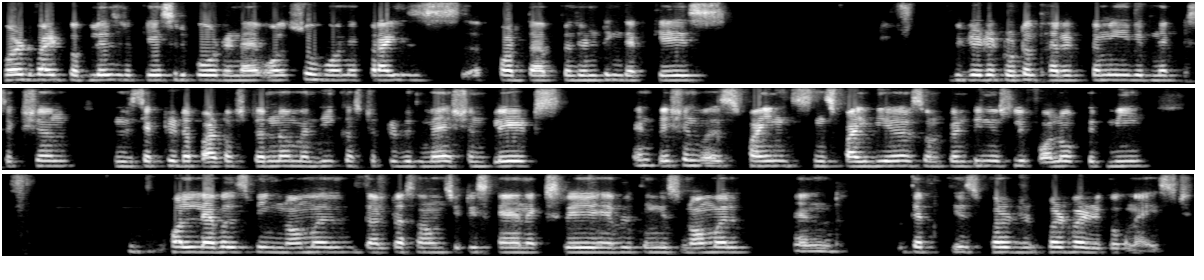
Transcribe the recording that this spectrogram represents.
worldwide published a case report, and I also won a prize for the presenting that case. We did a total thyroidectomy with neck dissection and resected a part of sternum and reconstructed with mesh and plates. And patient was fine since five years on continuously follow up with me. All levels being normal, the ultrasound, CT scan, X-ray, everything is normal, and that is worldwide recognized.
